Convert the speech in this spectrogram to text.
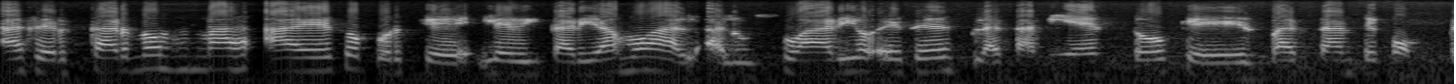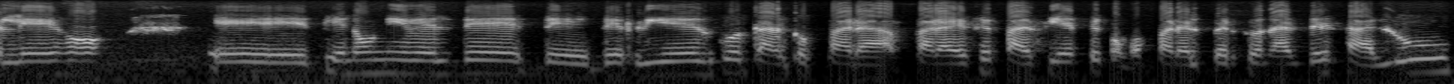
acercarnos más a eso porque le evitaríamos al, usuario ese desplazamiento que es bastante complejo, eh, tiene un nivel de, de riesgo tanto para, para ese paciente como para el personal de salud.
